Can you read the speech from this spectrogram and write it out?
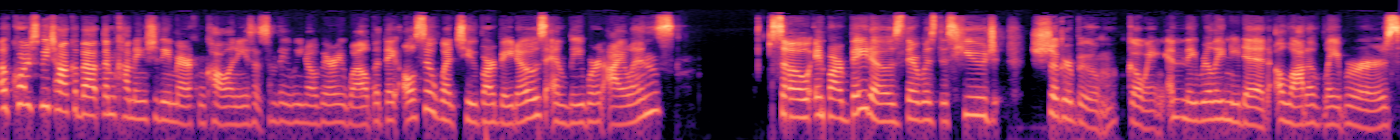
of course, we talk about them coming to the American colonies. That's something we know very well. But they also went to Barbados and Leeward Islands. So in Barbados, there was this huge sugar boom going, and they really needed a lot of laborers.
